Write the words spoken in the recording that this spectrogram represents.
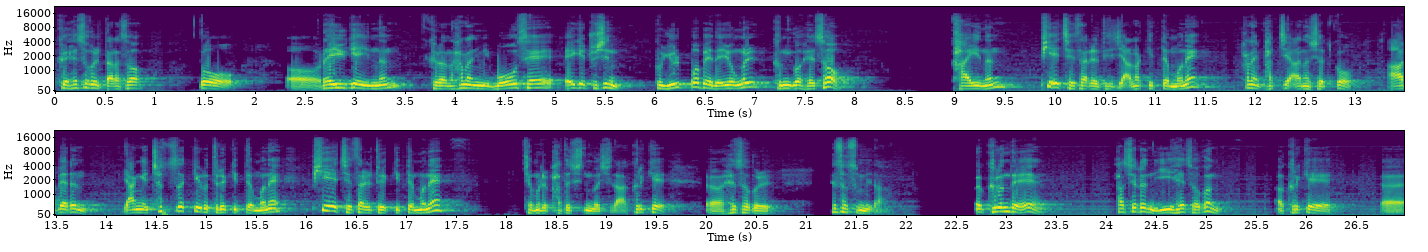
그 해석을 따라서 또 어, 레위기에 있는 그런 하나님이 모세에게 주신 그 율법의 내용을 근거해서 가인은 피의 제사를 드리지 않았기 때문에 하나님 받지 않으셨고 아벨은 양의 첫 새끼로 드렸기 때문에 피의 제사를 드렸기 때문에 제물을 받으신 것이다. 그렇게 어, 해석을 했었습니다. 어, 그런데 사실은 이 해석은 어, 그렇게 에,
